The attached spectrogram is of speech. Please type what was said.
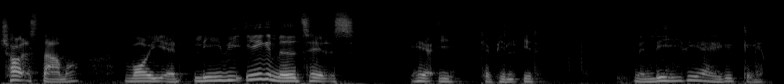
12 stammer, hvor i at Levi ikke medtælles her i kapitel 1. Men Levi er ikke glemt.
